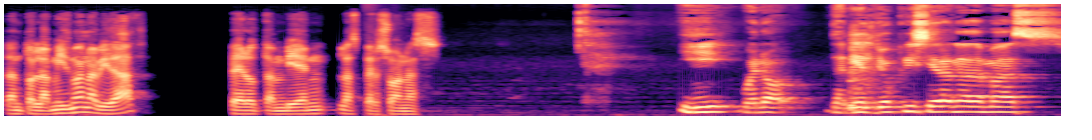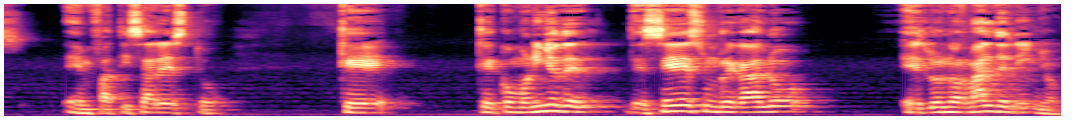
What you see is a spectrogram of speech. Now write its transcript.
tanto la misma Navidad, pero también las personas. Y bueno, Daniel, yo quisiera nada más enfatizar esto, que, que como niño de, desees un regalo es lo normal del niño,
